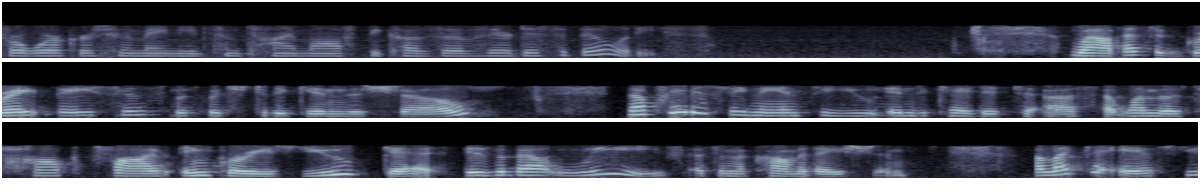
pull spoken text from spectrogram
for workers who may need some time off because of their disabilities. Wow, that's a great basis with which to begin the show. Now, previously, Nancy, you indicated to us that one of the top five inquiries you get is about leave as an accommodation. I'd like to ask you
